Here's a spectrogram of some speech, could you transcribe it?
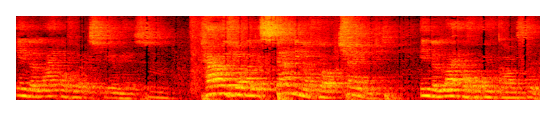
in the light of your experience? How has your understanding of God changed in the light of what you've gone through?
